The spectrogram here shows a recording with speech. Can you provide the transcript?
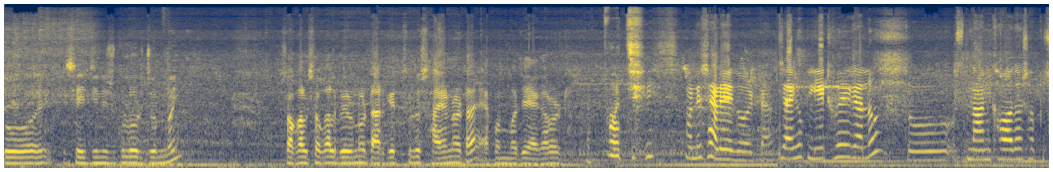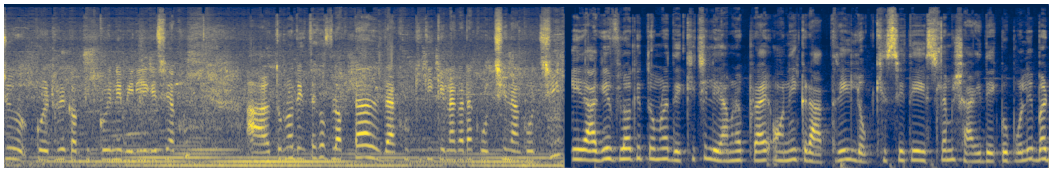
তো সেই জিনিসগুলোর জন্যই সকাল সকাল বেরোনো টার্গেট ছিল সাড়ে নটা এখন বাজে এগারোটা। পঁচিশ মানে সাড়ে এগারোটা। যাই হোক লেট হয়ে গেল, তো স্নান, খাওয়া দাওয়া সব কিছু করে টরে কমপ্লিট করে নিয়ে বেরিয়ে গেছি এখন। আর তোমরা দেখতে থাকো ব্লগটা দেখো কি কি কেনাকাটা করছি, না করছি। এর আগের ব্লগে তোমরা দেখেছিলে, আমরা প্রায় অনেক রাত্রেই লক্ষ্মীশ্রীতে এসেছিলাম, শাড়ি দেখব বলে বাট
